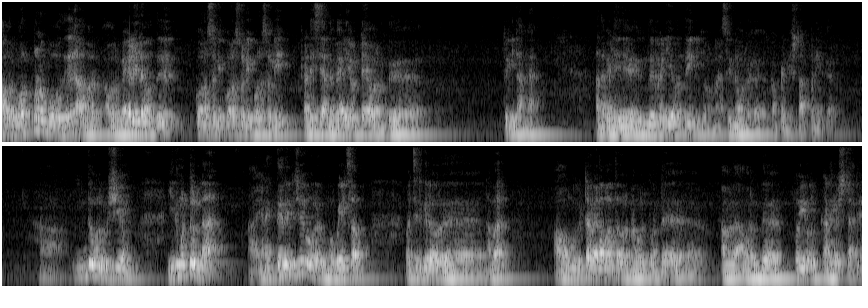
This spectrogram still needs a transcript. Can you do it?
அவர் ஒர்க் பண்ணும்போது அவர் அவர் வேலையில் வந்து குறை சொல்லி குறை சொல்லி குறை சொல்லி கடைசி அந்த வேலையை விட்டே அவர் வந்து தூக்கிட்டாங்க. அந்த வேலையிலே இருந்து வெளியே வந்து இன்றைக்கி ஒரு சின்ன ஒரு கம்பெனி ஸ்டார்ட் பண்ணியிருக்காரு. இந்த ஒரு விஷயம். இது மட்டும் இல்லை எனக்கு தெரிஞ்சு ஒரு மொபைல் ஷாப் வச்சிருக்கிற ஒரு நபர் அவங்கக்கிட்ட வேலை பார்த்த ஒரு நபருக்கு வந்து அவர் அவர் வந்து போய் ஒரு கடை வச்சிட்டாரு.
